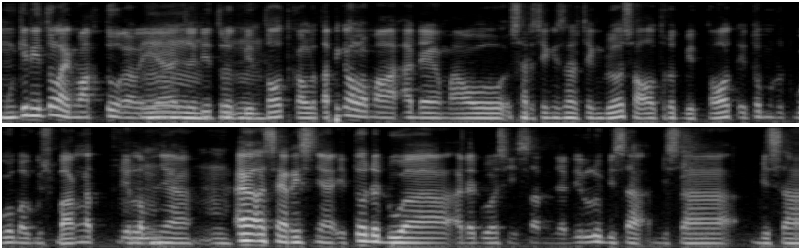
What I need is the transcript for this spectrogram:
mungkin itu lain waktu kali ya. Hmm, Jadi Truth Be hmm. Told kalau tapi kalau mau ada yang mau searching-searching dulu soal Truth Be Told itu menurut gua bagus banget filmnya Mm-mm. eh seriesnya itu ada dua ada dua season jadi lu bisa bisa bisa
